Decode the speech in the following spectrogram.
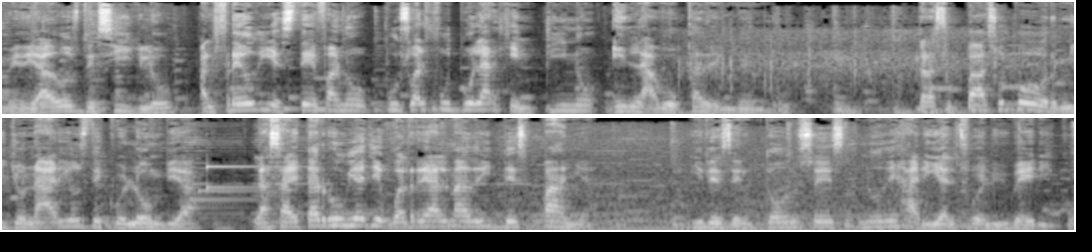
Mediados de siglo, Alfredo Di Stéfano puso al fútbol argentino en la boca del mundo. Tras su paso por Millonarios de Colombia, la saeta rubia llegó al Real Madrid de España, y desde entonces no dejaría el suelo ibérico.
